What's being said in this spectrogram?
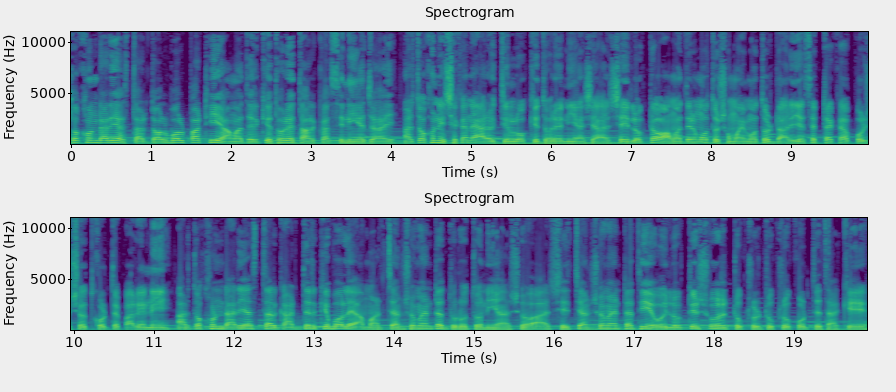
তখন ডারিয়াস তার দলবল পাঠিয়ে আমাদেরকে ধরে তার কাছে নিয়ে যায়। আর তখনই সেখানে আরেকজন লোককে ধরে নিয়ে আসে, আর সেই লোকটাও আমাদের মতো সময় মতো ডারিয়াসের টাকা পরিশোধ করতে পারেনি। আর তখন ডারিয়াস তার গার্ডদেরকে বলে, আমার চ্যানসোম্যানটা দ্রুত নিয়ে আসো। আর সেই চ্যানসোম্যানটা দিয়ে ওই লোকটির শরীর টুকরো টুকরো করতে থাকে।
